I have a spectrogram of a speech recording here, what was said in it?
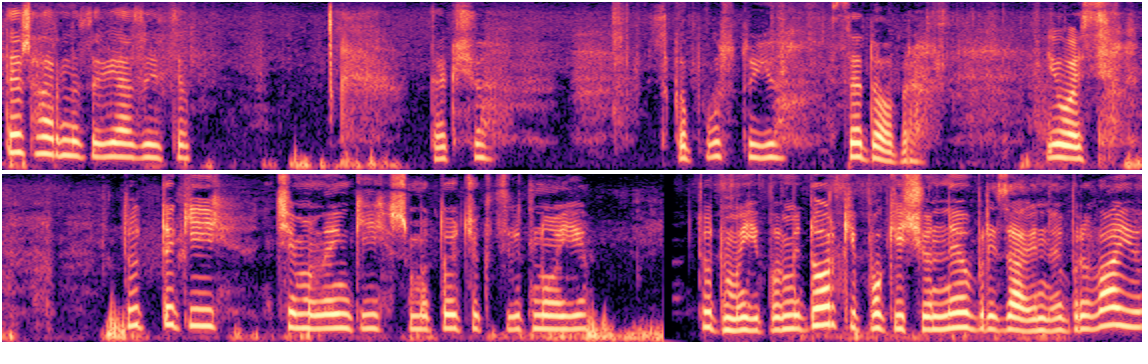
теж гарно зав'язується. Так що з капустою все добре. І ось тут такий чи маленький шматочок цвітної. Тут мої помідорки, поки що не обрізаю, не обриваю.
